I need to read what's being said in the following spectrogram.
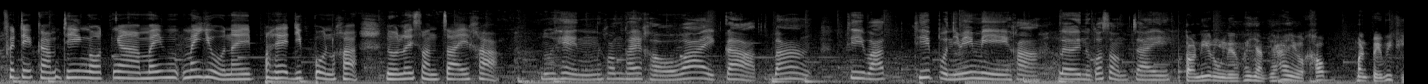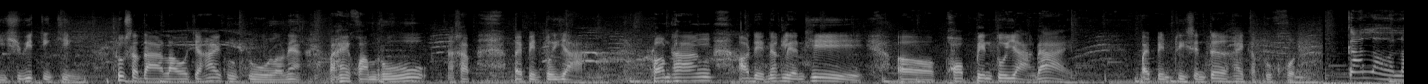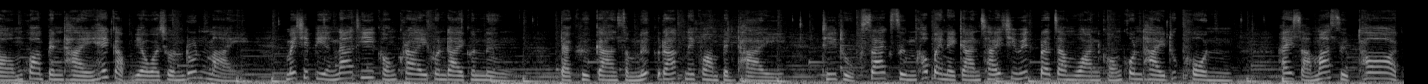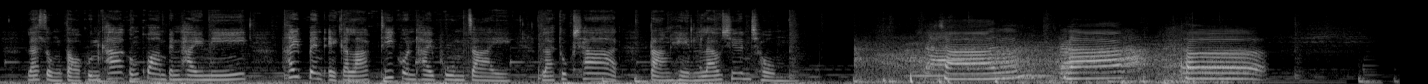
พฤติกรรมที่งดงามไม่ไม่อยู่ในประเทศญี่ปุ่นค่ะ หนูเลยสนใจค่ะ หนูเห็นคนไทยเขาไหว้กราบบ้าง ที่วัดที่ญี่ปุ่นนี้ไม่มีค่ะ เลยหนูก็สนใจ ตอนนี้โรงเรียนพยายามจะให้เขามันเป็นวิถีชีวิตจริง ๆ ทุกสัปดาห์เราจะให้คุณครูเราเนี่ยไปให้ความรู้นะครับ ไปเป็นตัวอย่างพร้อมทั้งเอาเด็กนักเรียนที่เออพอเป็นตัวอย่างได้ ไปเป็นพรีเซนเตอร์ให้กับทุกคน การหล่อหลอมความเป็นไทยให้กับเยาวชนรุ่นใหม่ ไม่ใช่เพียงหน้าที่ของใครคนใดคนหนึ่ง แต่คือการสำนึกรักในความเป็นไทย ที่ถูกแทรกซึมเข้าไปในการใช้ชีวิตประจำวันของคนไทยทุกคน ให้สามารถสืบทอด และส่งต่อคุณค่าของความเป็นไทยนี้ ให้เป็นเอกลักษณ์ที่คนไทยภูมิใจ และทุกชาติต่างเห็นแล้วชื่นชมช้า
